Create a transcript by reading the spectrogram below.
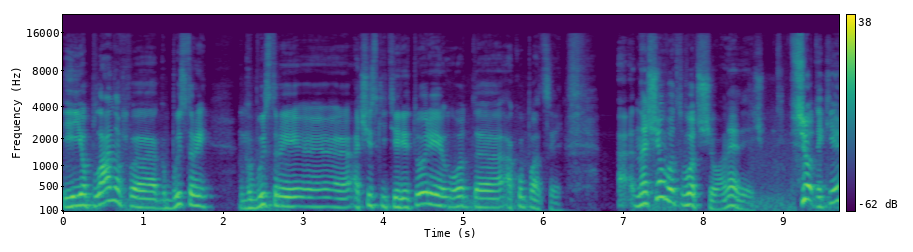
И ее планов э, к быстрой, к быстрой э, очистке территории от э, оккупации. А, начнем вот, вот с чего, Андрей Андреевич. Все-таки,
